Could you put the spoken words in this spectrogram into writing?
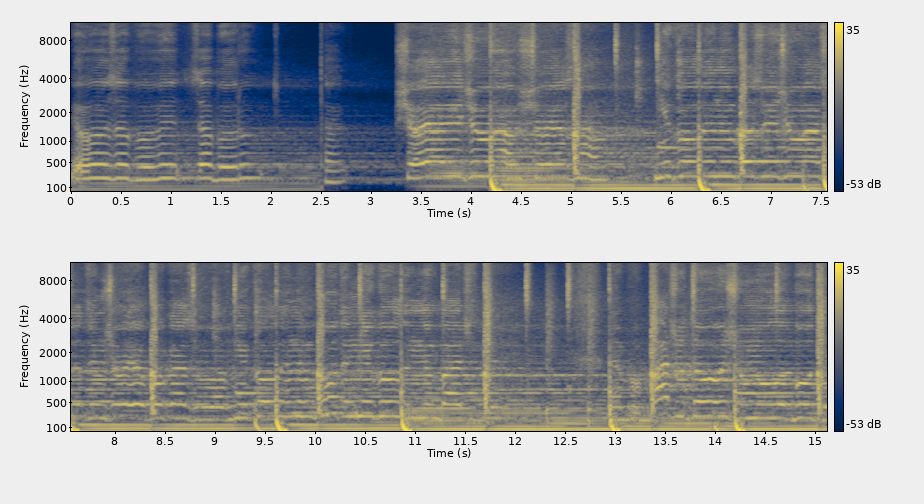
Його заповідь заберуть. Так. Що я відчував, що я знав, ніколи не просвічувався тим, що я показував, ніколи не буде, ніколи не бачити, не побачу того, що могло бути.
